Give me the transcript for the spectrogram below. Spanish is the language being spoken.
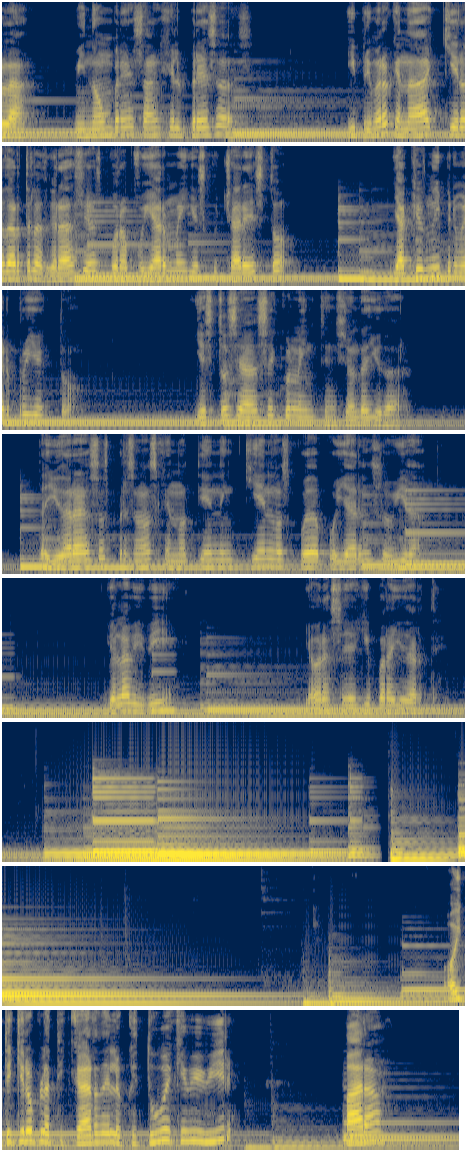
Hola, mi nombre es Ángel Presas y primero que nada quiero darte las gracias por apoyarme y escuchar esto, ya que es mi primer proyecto y esto se hace con la intención de ayudar, de ayudar a esas personas que no tienen quien los pueda apoyar en su vida. Yo la viví y ahora estoy aquí para ayudarte. Hoy te quiero platicar de lo que tuve que vivir para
